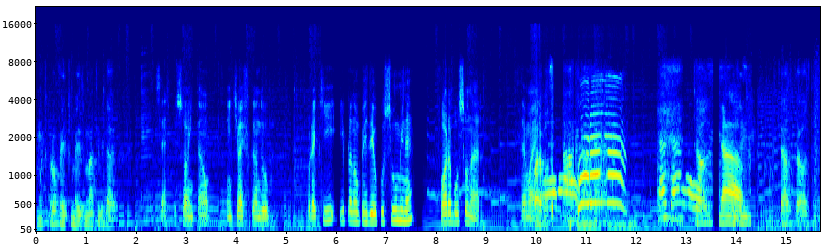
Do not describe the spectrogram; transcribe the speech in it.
Muito proveito mesmo na atividade. Certo, pessoal. Então, a gente vai ficando por aqui e para não perder o costume, né? Fora Bolsonaro. Até mais. Fora Bolsonaro. Fora! Tchau, tchau. Tchau. Tchau. Até a próxima.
